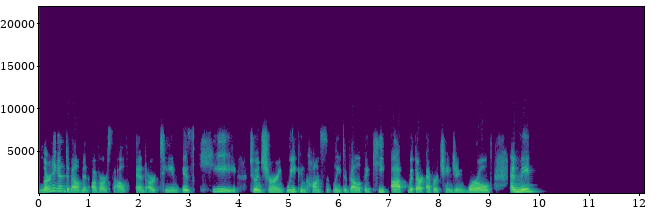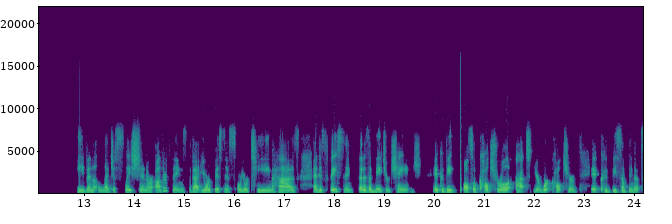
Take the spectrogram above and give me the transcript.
learning and development of ourselves and our team is key to ensuring we can constantly develop and keep up with our ever changing world and maybe even legislation or other things that your business or your team has and is facing that is a major change. It could be also cultural at your work culture. It could be something that's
